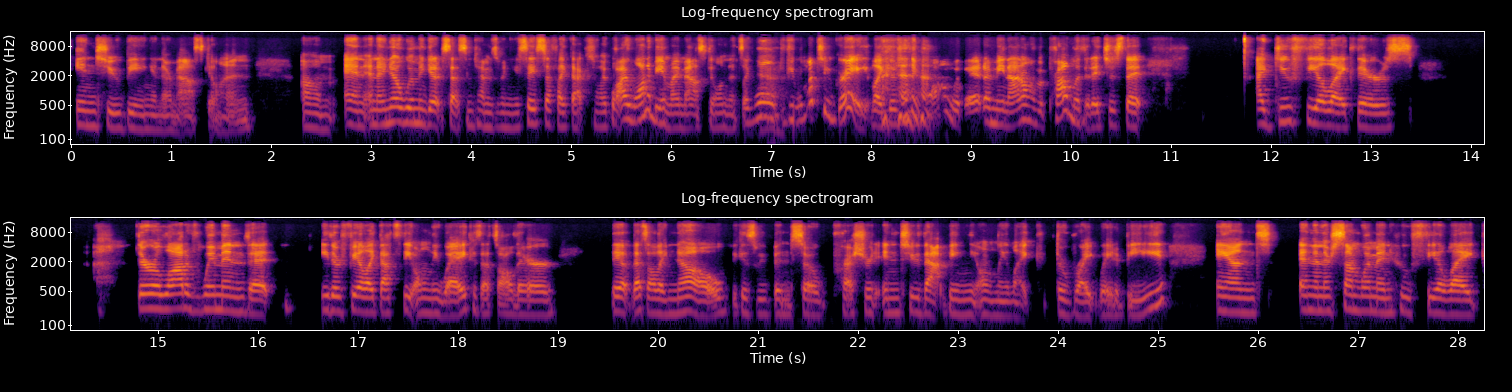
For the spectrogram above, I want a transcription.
into being in their masculine um, and and I know women get upset sometimes when you say stuff like that because they're like, well, I want to be in my masculine. It's like, well, yeah. if you want to, great. Like, there's nothing wrong with it. I mean, I don't have a problem with it. It's just that I do feel like there's there are a lot of women that either feel like that's the only way because that's all they're they, that's all they know because we've been so pressured into that being the only like the right way to be and and then there's some women who feel like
